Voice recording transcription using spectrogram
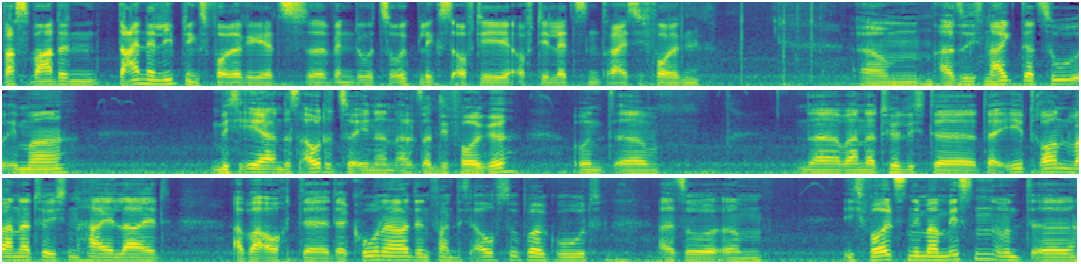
Was war denn deine Lieblingsfolge jetzt, äh, wenn du zurückblickst auf die, auf die letzten 30 Folgen? Ähm, also ich neige dazu, immer mich eher an das Auto zu erinnern als an die Folge. Und ähm, da war natürlich der, der e-tron war natürlich ein Highlight, aber auch der, der Kona, den fand ich auch super gut. Also ähm, ich wollte es nicht mehr missen und äh,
